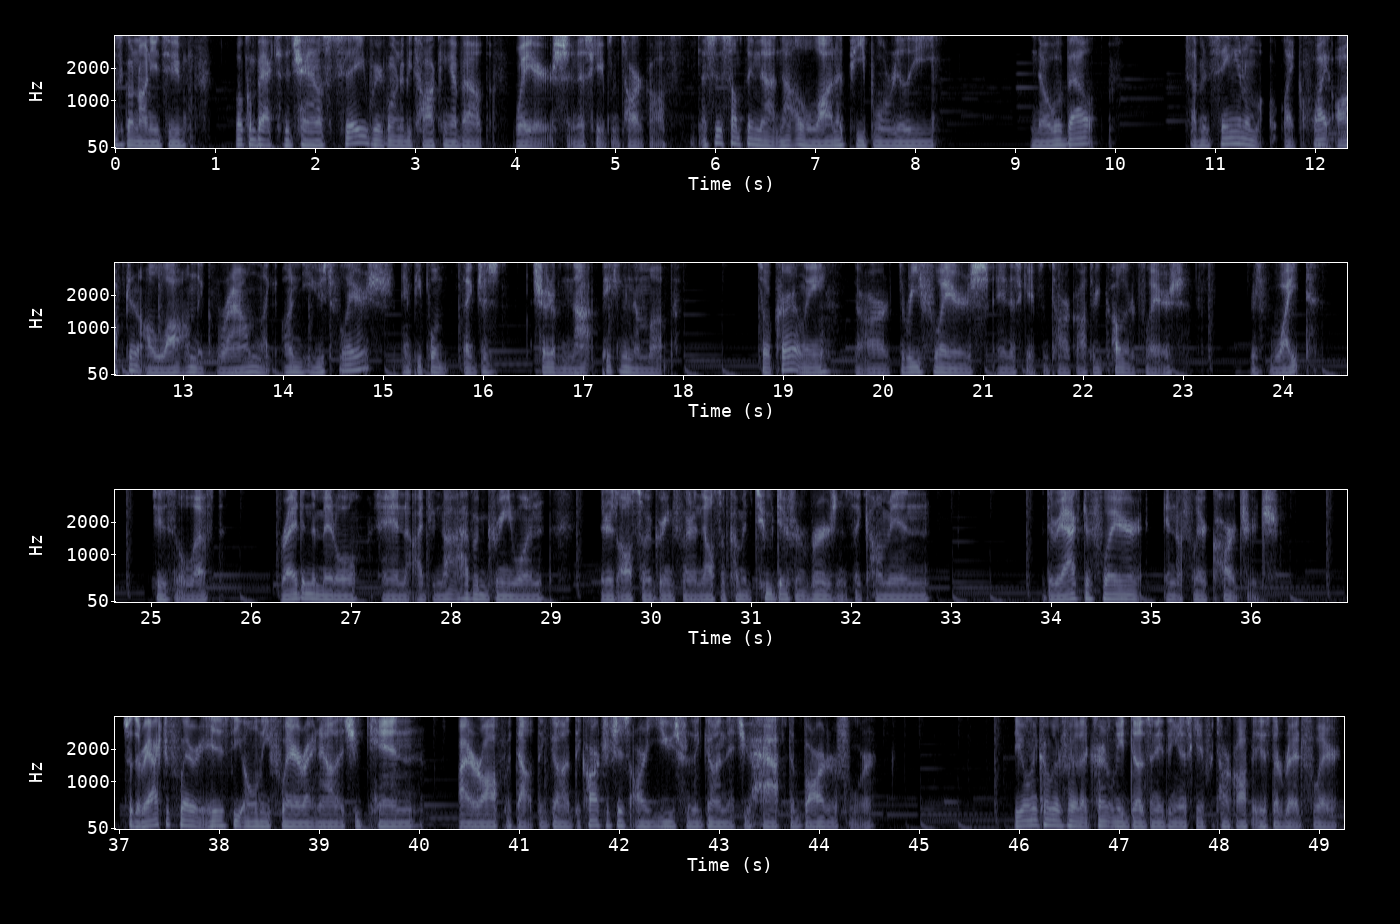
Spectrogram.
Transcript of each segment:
What's going on YouTube? Welcome back to the channel. So today we're going to be talking about flares and Escape from Tarkov. This is something that not a lot of people really know about. Because I've been seeing them like quite often a lot on the ground, like unused flares, and people like just straight up not picking them up. So currently there are three flares in Escape from Tarkov, three colored flares. There's white to the left, red in the middle, and I do not have a green one there's also a green flare, and they also come in two different versions. They come in the reactive flare and a flare cartridge. So the reactive flare is the only flare right now that you can fire off without the gun. The cartridges are used for the gun that you have to barter for. The only color flare that currently does anything in Escape for Tarkov is the red flare.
